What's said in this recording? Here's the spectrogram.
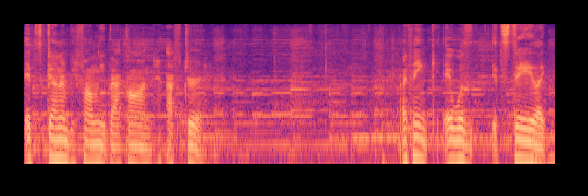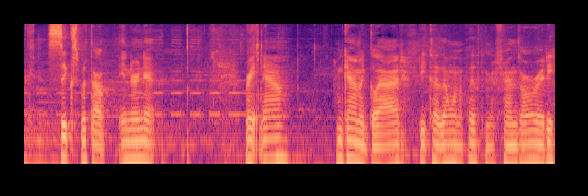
it's gonna be finally back on after I think it was it's day like six without internet right now. I'm kind of glad because I want to play with my friends already.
